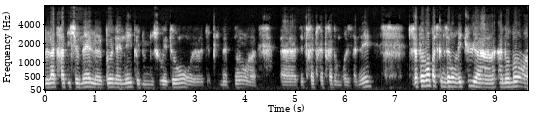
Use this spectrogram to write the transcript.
de la traditionnelle bonne année que nous nous souhaitons depuis maintenant de très très très nombreuses années. Tout simplement parce que nous avons vécu un, moment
